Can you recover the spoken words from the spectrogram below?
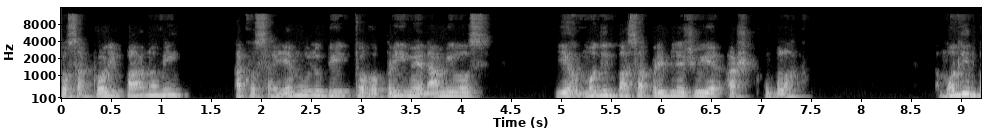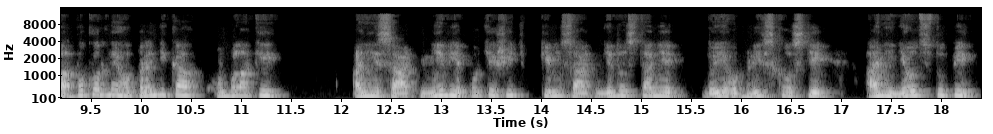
To sa korí pánovi ako sa jemu ľubí, toho príjme na milosť, jeho modlitba sa približuje až k oblaku. A modlitba pokorného preniká oblaky, ani sa nevie potešiť, kým sa nedostane do jeho blízkosti, ani neodstúpi,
